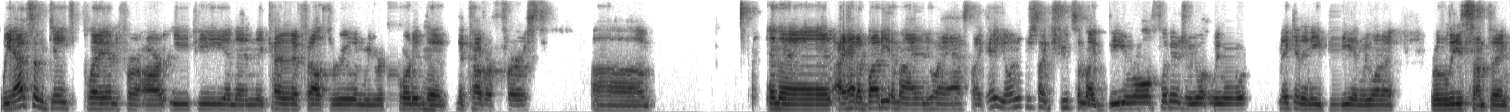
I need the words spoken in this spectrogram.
we had some dates planned for our EP, and then they kind of fell through, and we recorded the the cover first. Um, and then I had a buddy of mine who I asked, like, "Hey, you want to just like shoot some like B-roll footage? We want we were making an EP and we want to release something."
